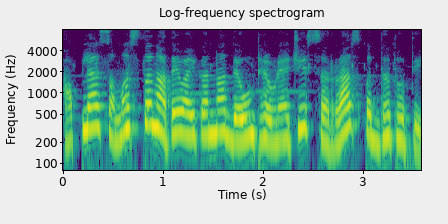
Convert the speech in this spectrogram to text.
आपल्या समस्त नातेवाईकांना देऊन ठेवण्याची सर्रास पद्धत होती.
